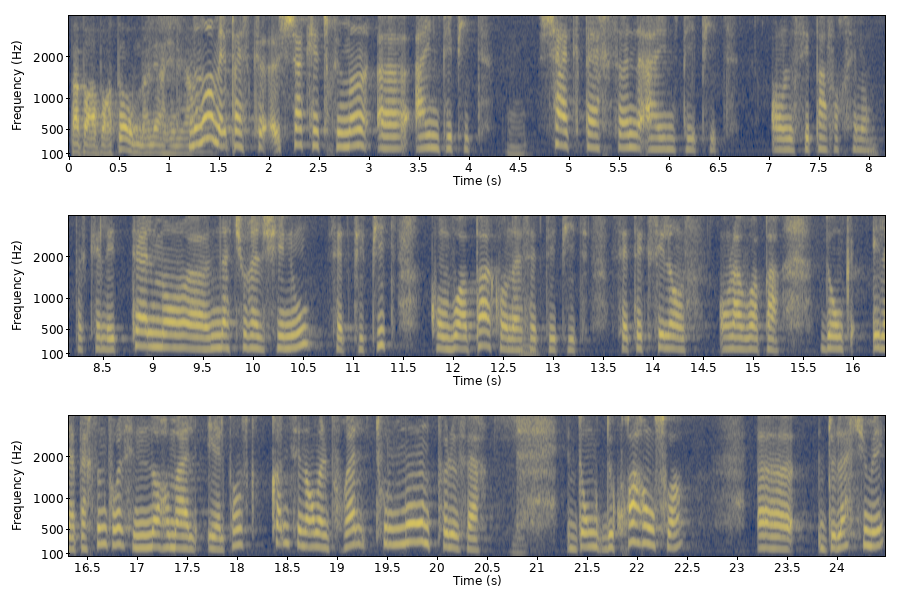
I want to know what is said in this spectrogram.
Pas par rapport à toi ou de manière générale Non, non, mais parce que chaque être humain euh, a une pépite. Chaque personne a une pépite. On ne le sait pas forcément. Parce qu'elle est tellement euh, naturelle chez nous, cette pépite, qu'on ne voit pas qu'on a cette pépite. Cette excellence, on ne la voit pas. Donc, et la personne, pour elle, c'est normal. Et elle pense que comme c'est normal pour elle, tout le monde peut le faire. Donc, de croire en soi, euh, de l'assumer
